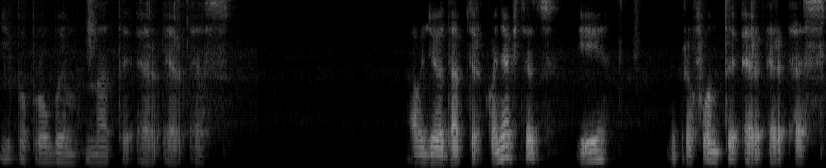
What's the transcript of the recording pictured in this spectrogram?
И попробуем на TRRS. Аудиоадаптер Connected и микрофон TRRS.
